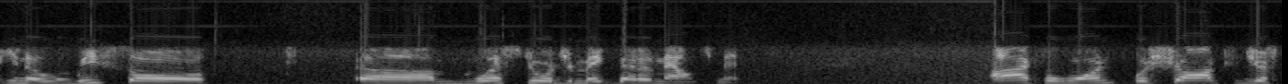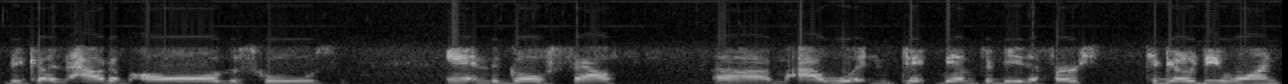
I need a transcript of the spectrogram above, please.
you know, when we saw um, West Georgia make that announcement, I, for one, was shocked just because out of all the schools in the Gulf South, um, I wouldn't pick them to be the first to go D1.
